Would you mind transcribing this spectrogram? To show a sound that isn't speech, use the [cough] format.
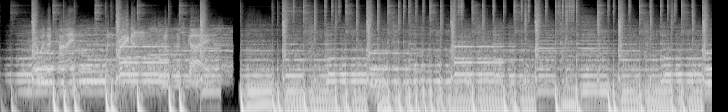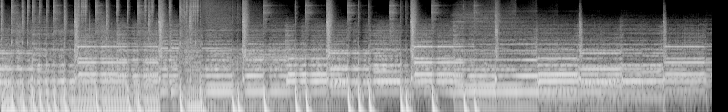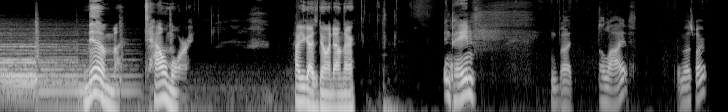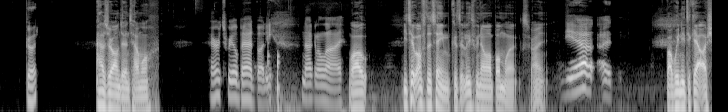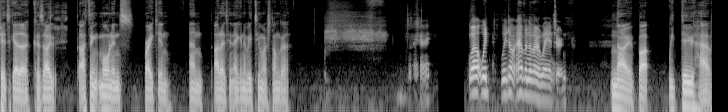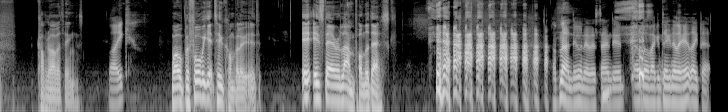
There was a time when dragons ruled the sky. Nim Talmor. How are you guys doing down there? in pain, but alive for the most part. Good. How's your arm doing, Talmor? Hurts real bad, buddy. Not gonna lie. Well, you took one for the team because at least we know our bomb works, right? Yeah, I, But we need to get our shit together because I, I think morning's breaking, and I don't think they're going to be too much longer. okay. Well, we we don't have another lantern. No, but we do have a couple of other things. Like, Well, before we get too convoluted, is there a lamp on the desk? [laughs] I'm not doing it this time, dude. I don't know if I can take another hit like that.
